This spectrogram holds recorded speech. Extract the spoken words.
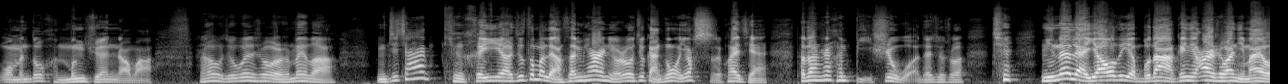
我们都很蒙圈，你知道吧？然后我就问说：“我说妹子，你这家挺黑呀，就这么两三片牛肉就敢跟我要十块钱？”他当时很鄙视我，他就说：“切，你那俩腰子也不大，给你二十万你卖不？”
